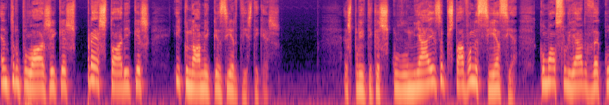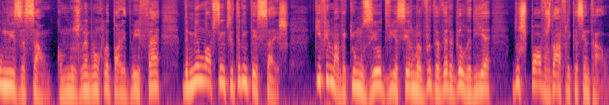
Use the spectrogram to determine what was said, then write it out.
antropológicas, pré-históricas, económicas e artísticas. As políticas coloniais apostavam na ciência como auxiliar da colonização, como nos lembra um relatório do IFAM de 1936, que afirmava que o museu devia ser uma verdadeira galeria dos povos da África Central.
